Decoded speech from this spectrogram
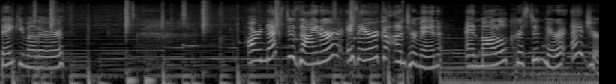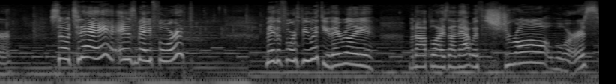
Thank you, Mother Earth. Our next designer is Erica Unterman, and model Kristen Merritt Edger. So today is May 4th. May the 4th be with you. They really monopolized on that with Straw Wars.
